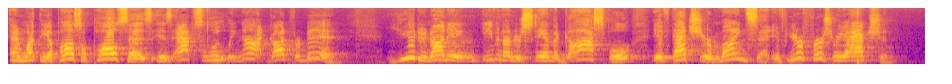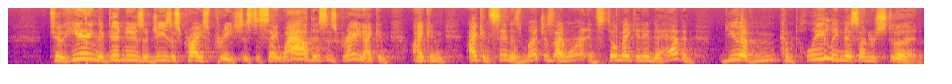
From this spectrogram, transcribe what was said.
And what the Apostle Paul says is absolutely not. God forbid. You do not even understand the gospel if that's your mindset. If your first reaction to hearing the good news of Jesus Christ preached is to say, wow, this is great. I can, I can, I can sin as much as I want and still make it into heaven. You have completely misunderstood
